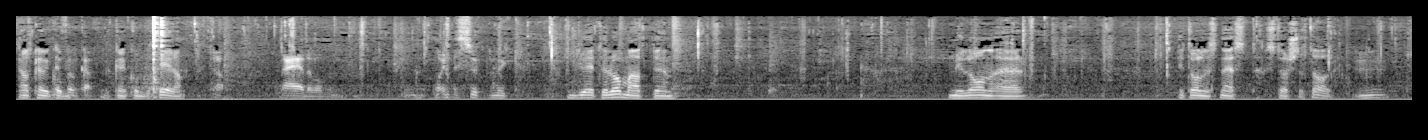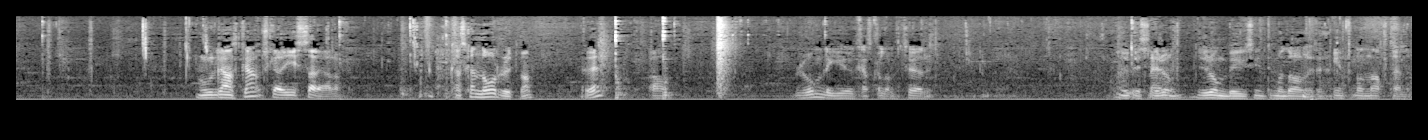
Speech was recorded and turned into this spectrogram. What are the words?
Ja, ska vi, kom, vi kan komplettera. Ja. Nej, det var det var inte supermycket. Du vet väl om att eh, Milano är Italiens näst största stad. Mm. Och ganska, Ska jag gissa det eller? Ganska norrut va? Eller? Ja. Rom ligger ju ganska långt söder. Visst är det Rom? Rom byggs inte Moldavien. Inte någon natt heller.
